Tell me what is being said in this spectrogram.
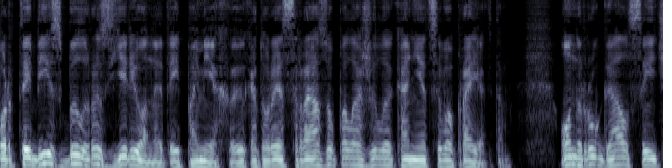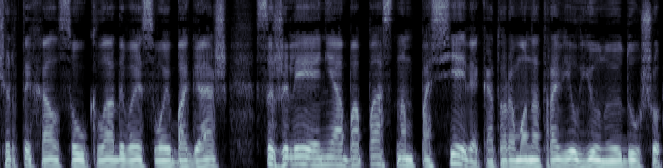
Портебис был разъярен этой помехой, которая сразу положила конец его проектам. Он ругался и чертыхался, укладывая свой багаж, сожалея не об опасном посеве, которым он отравил юную душу,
